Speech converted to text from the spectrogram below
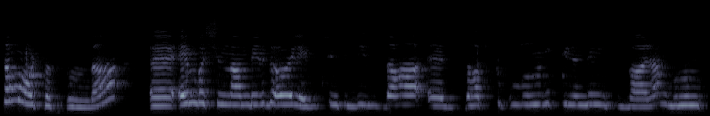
Tam ortasında e, en başından beri de öyleydi. Çünkü biz daha e, daha tutukluluğunun ilk gününden itibaren bunun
